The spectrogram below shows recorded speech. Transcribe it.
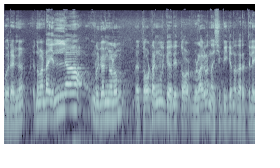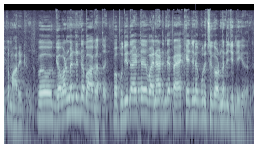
കുരങ്ങ് എന്ന് വേണ്ട എല്ലാ മൃഗങ്ങളും തോട്ടങ്ങൾ കയറി വിളകൾ നശിപ്പിക്കുന്ന തരത്തിലേക്ക് മാറിയിട്ടുണ്ട്. ഇപ്പോൾ ഗവൺമെന്റിന്റെ ഭാഗത്ത് ഇപ്പോൾ പുതിയതായിട്ട് വയനാടിന്റെ പാക്കേജിനെ കുറിച്ച് ഗവൺമെന്റ് ചിന്തിക്കുന്നുണ്ട്.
